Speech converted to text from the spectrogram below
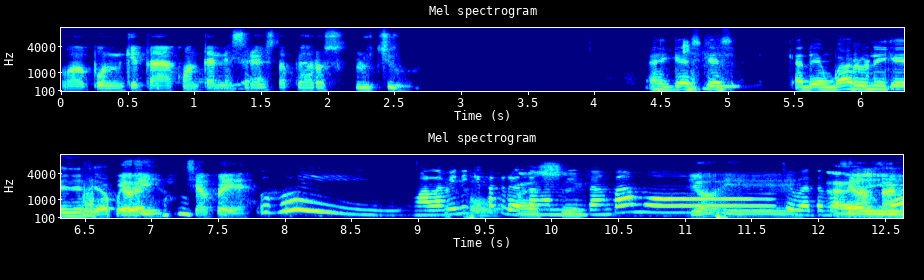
Walaupun kita kontennya serius tapi harus lucu. Eh guys, guys. Ada yang baru nih kayaknya siapa ya? Yoi, siapa ya? Uhuy. Malam ini kita kedatangan asik. bintang tamu. Yoi. Coba tebak siapa?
